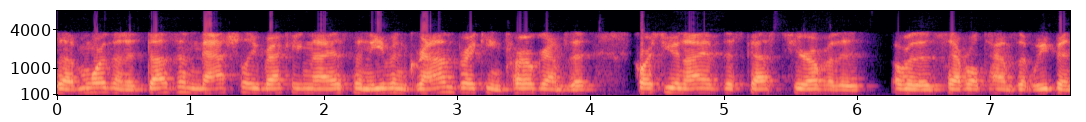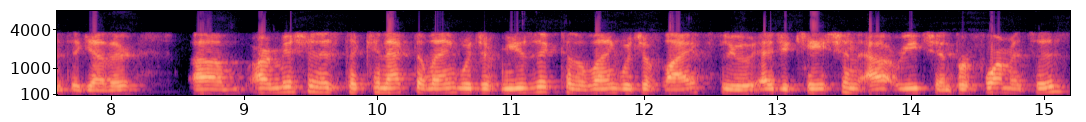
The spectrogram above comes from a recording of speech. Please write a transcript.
uh, more than a dozen nationally recognized and even groundbreaking programs that, of course, you and I have discussed here over the over the several times that we've been together. Um, our mission is to connect the language of music to the language of life through education, outreach, and performances.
